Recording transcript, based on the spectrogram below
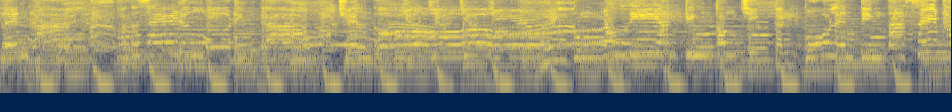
lên hàng Và ta sẽ đứng ở đỉnh cao. Trên tôi Mình cùng nhau đi ăn kinh công, Chỉ cần cố lên tinh ta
